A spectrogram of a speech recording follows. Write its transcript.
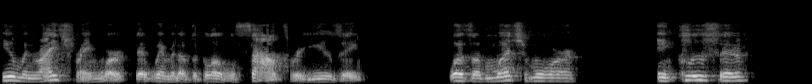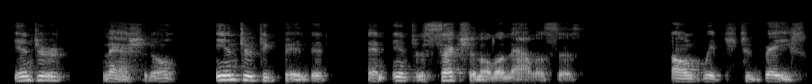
human rights framework that women of the global south were using was a much more inclusive, international, interdependent, and intersectional analysis on which to base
